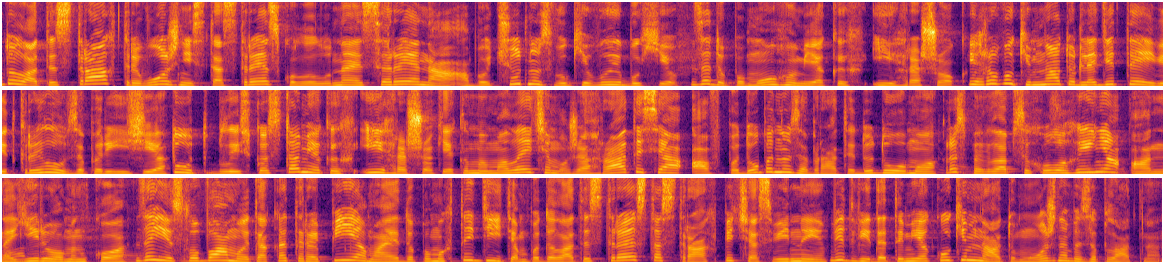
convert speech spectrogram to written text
Долати страх, тривожність та стрес, коли лунає сирена або чутно звуки вибухів за допомогою м'яких іграшок. Ігрову кімнату для дітей відкрили у Запоріжжі. Тут близько ста м'яких іграшок, якими малеча може гратися, а вподобано забрати додому, розповіла психологиня Анна Єрьоменко. За її словами, така терапія має допомогти дітям подолати стрес та страх під час війни. Відвідати м'яку кімнату можна безоплатно.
